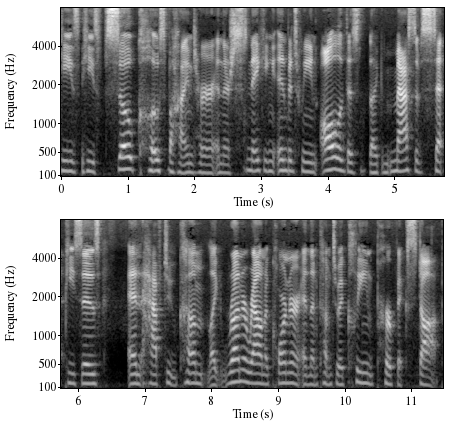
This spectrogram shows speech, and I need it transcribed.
he's he's so close behind her, and they're snaking in between all of this like massive set pieces and have to come like run around a corner and then come to a clean perfect stop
